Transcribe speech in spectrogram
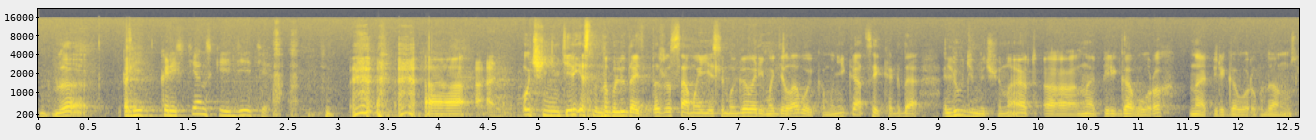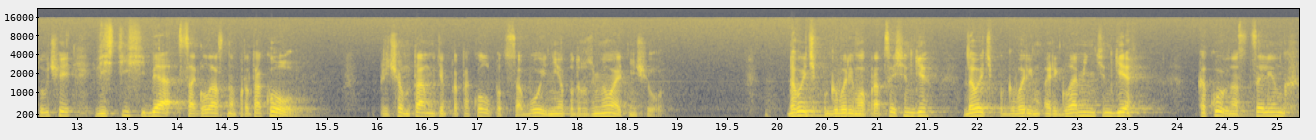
да, Кре- Крестьянские дети. А, Очень интересно наблюдать то же самое, если мы говорим о деловой коммуникации, когда люди начинают а, на переговорах, на переговорах в данном случае, вести себя согласно протоколу. Причем там, где протокол под собой не подразумевает ничего. Давайте поговорим о процессинге, давайте поговорим о регламентинге, какой у нас целлинг,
